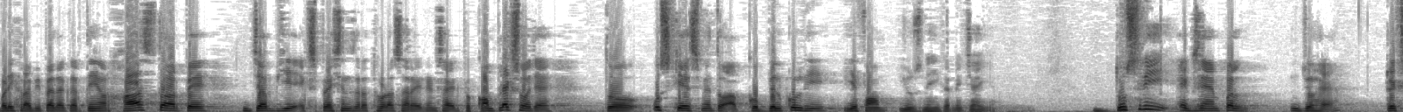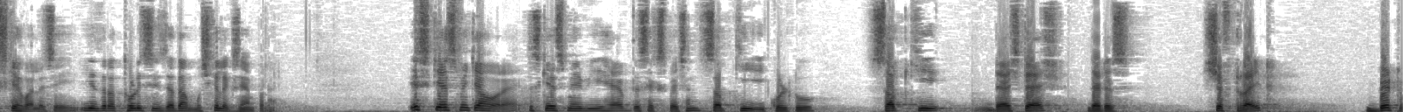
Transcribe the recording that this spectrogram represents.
بڑی خرابی پیدا کرتے ہیں اور خاص طور پہ جب یہ ایکسپریشن ذرا تھوڑا سا رائٹ ہینڈ سائڈ پہ کمپلیکس ہو جائے، تو اس کیس میں تو آپ کو بالکل ہی یہ فارم یوز نہیں کرنی چاہیے۔ دوسری ایگزامپل جو ہے ٹرکس کے حوالے سے یہ ذرا تھوڑی سی زیادہ مشکل اگزامپل ہے اس کیس میں کیا ہو رہا ہے؟ اس کیس میں وی ہیو دس ایکسپریشن سب کی اکول ٹو سب کی dash dash that is shift right bit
